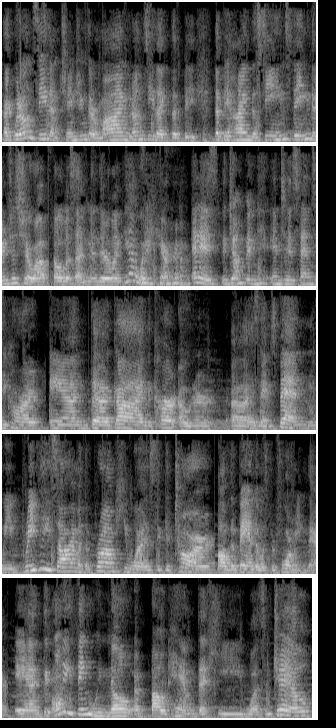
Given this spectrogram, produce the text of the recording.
Like we don't see them changing their mind. We don't see like the be the behind the scenes thing. They just show up all of a sudden and they're like, yeah, we're here. Anyways, they jump in into his fancy car and the guy, the car owner, uh, his name's Ben. We briefly saw him at the prom. He was the guitar of the band that was performing there. And the only thing we know about him that he was in jail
